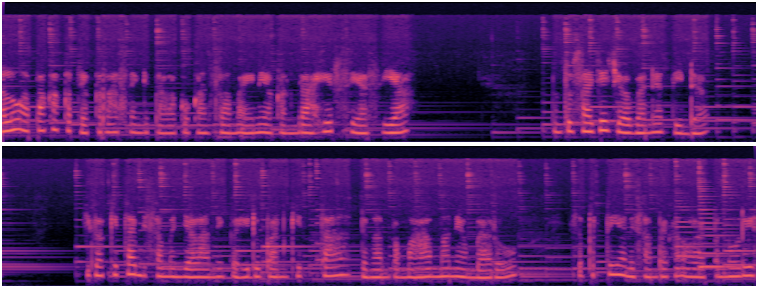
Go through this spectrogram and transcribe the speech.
Lalu apakah kerja keras yang kita lakukan selama ini akan berakhir sia-sia? Tentu saja jawabannya tidak jika kita bisa menjalani kehidupan kita dengan pemahaman yang baru, seperti yang disampaikan oleh penulis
